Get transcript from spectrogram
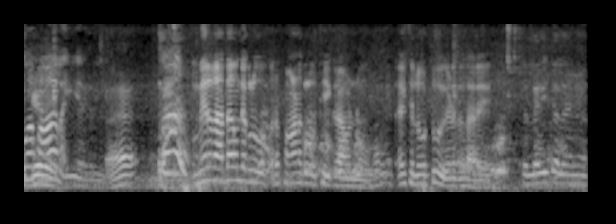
ਅੱਗੇ। ਲਾਈ ਯਾਰ ਹੈਂ? ਮੇਰਾ ਰਾਦਾ ਉਹਦੇ ਕੋਲ ਰਫਾਨ ਕੋਲ ਠੀਕ ਕਰਾਉਣ ਨੂੰ। ਇੱਥੇ ਲੋਟੂ ਹੈਗੇ ਨੇ ਤਾਂ ਸਾਰੇ। ਚੱਲੇ ਵੀ ਚੱਲੇ ਮੈਂ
